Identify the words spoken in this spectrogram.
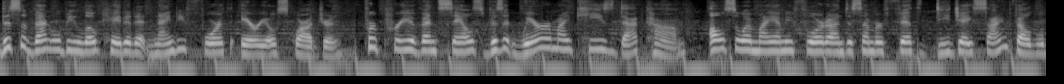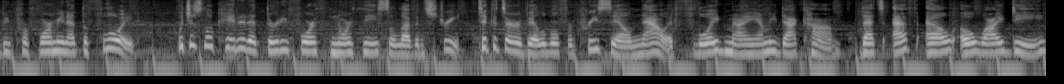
This event will be located at 94th Aero Squadron. For pre event sales, visit wherearemykeys.com. Also in Miami, Florida on December 5th, DJ Seinfeld will be performing at the Floyd which is located at 34th Northeast 11th Street. Tickets are available for pre sale now at FloydMiami.com. That's F L O Y D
